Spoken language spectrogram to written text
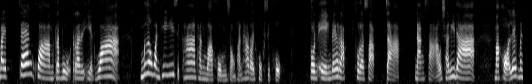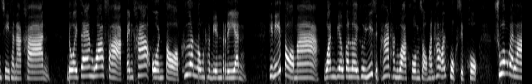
ใบแจ้งความระบุรายละเอียดว่า เมื่อวันที่ 25 ธันวาคม 2566 ตนเองได้รับโทรศัพท์จากนางสาวชลิดา มาขอเลขบัญชีธนาคาร โดยแจ้งว่าฝากเป็นค่าโอนต่อเพื่อลงทะเบียนเรียน ทีนี้ต่อมาวันเดียวกันเลยคือ 25 ธันวาคม 2566 ช่วงเวลา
